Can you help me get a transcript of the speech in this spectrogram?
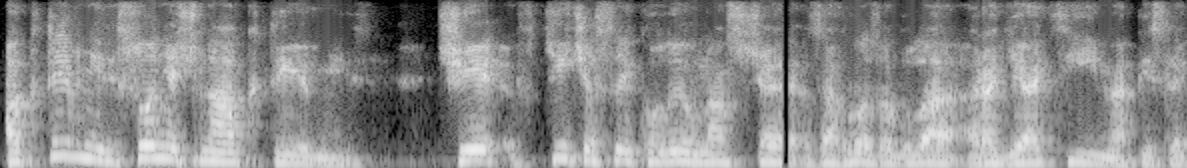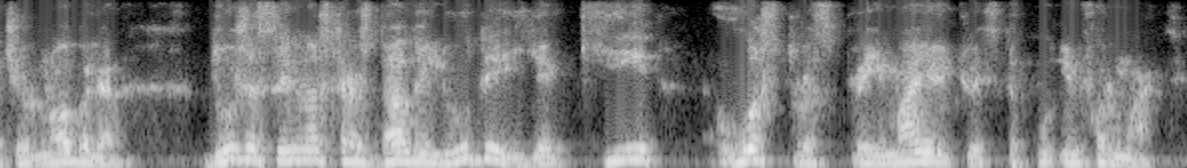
активність, сонячна активність, чи в ті часи, коли у нас ще загроза була радіаційна після Чорнобиля, дуже сильно страждали люди, які гостро сприймають ось таку інформацію.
